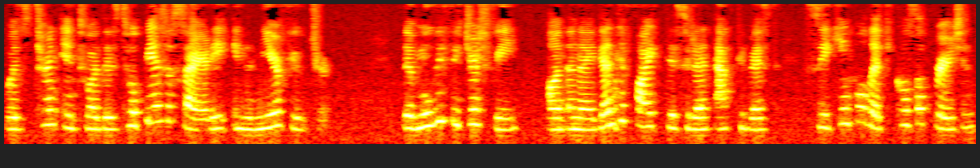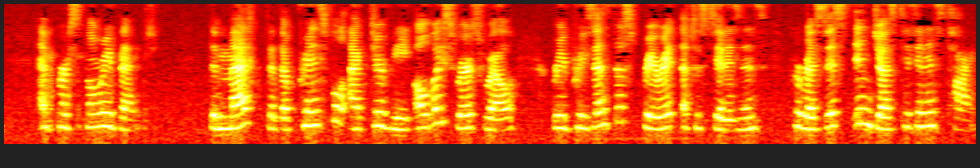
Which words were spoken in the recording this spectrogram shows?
which turned into a dystopian society in the near future. The movie features V, on an unidentified dissident activist seeking political subversion and personal revenge. The mask that the principal actor V always wears well represents the spirit of the citizens who resist injustice in its time.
